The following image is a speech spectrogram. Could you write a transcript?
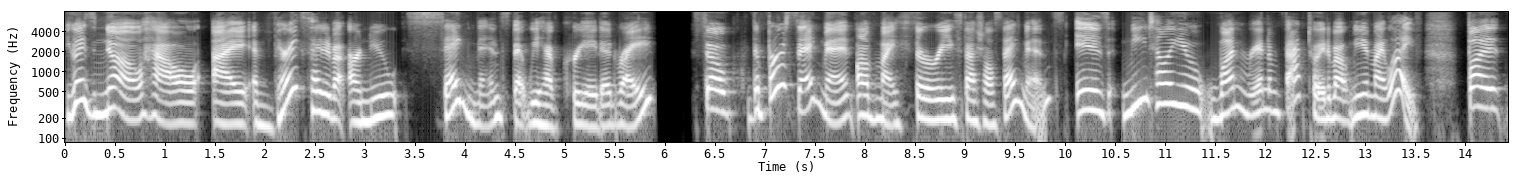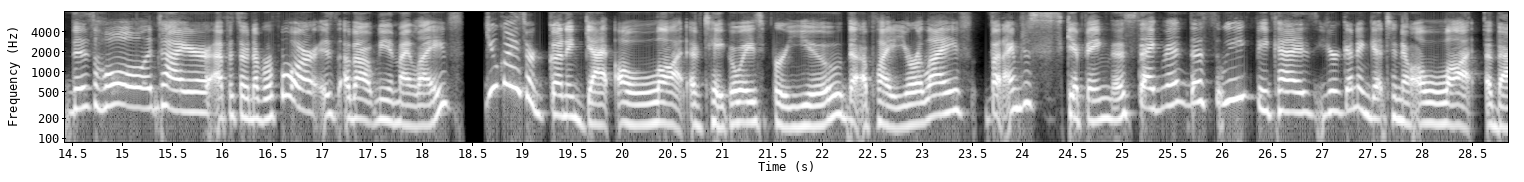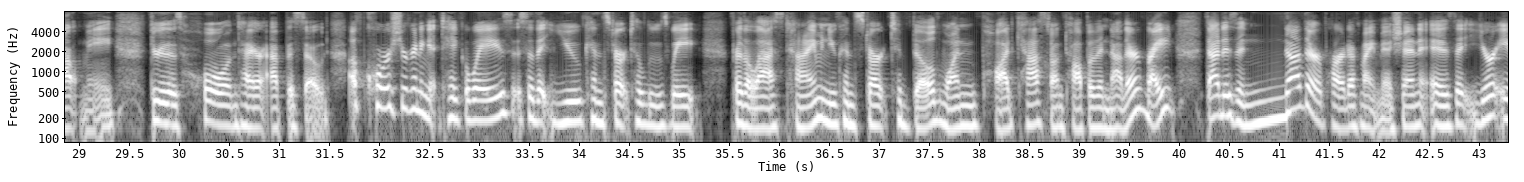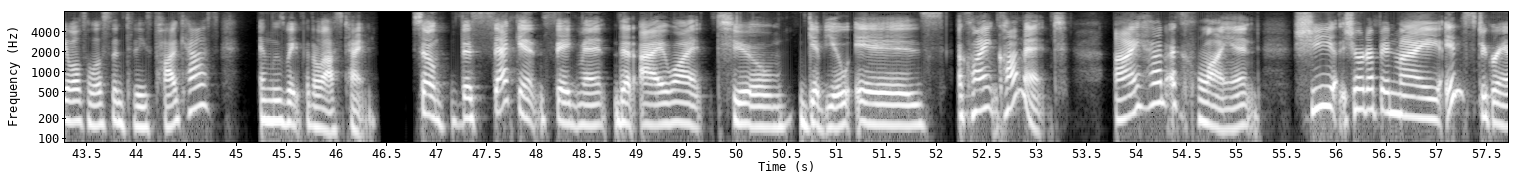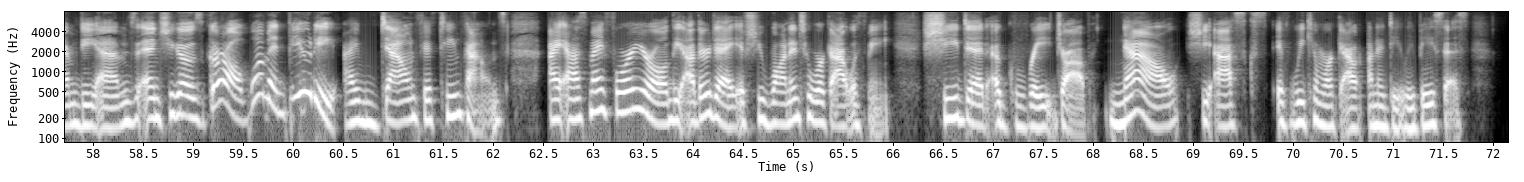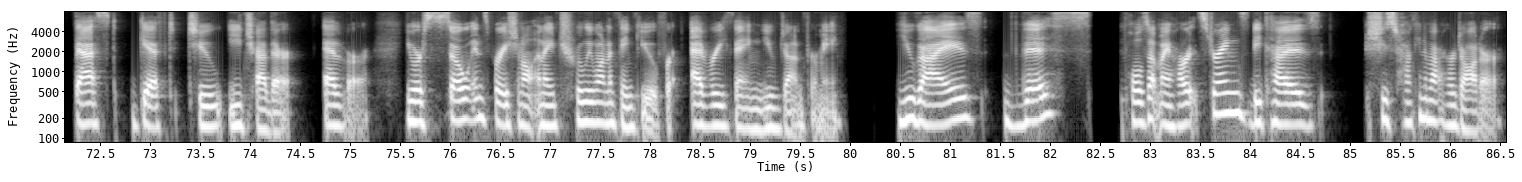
You guys know how I am very excited about our new segments that we have created, right? So, the first segment of my three special segments is me telling you one random factoid about me and my life. But this whole entire episode number four is about me and my life you guys are going to get a lot of takeaways for you that apply to your life, but I'm just skipping this segment this week because you're going to get to know a lot about me through this whole entire episode. Of course, you're going to get takeaways so that you can start to lose weight for the last time and you can start to build one podcast on top of another, right? That is another part of my mission is that you're able to listen to these podcasts and lose weight for the last time. So, the second segment that I want to give you is a client comment. I had a client, she showed up in my Instagram DMs and she goes, Girl, woman, beauty, I'm down 15 pounds. I asked my four year old the other day if she wanted to work out with me. She did a great job. Now she asks if we can work out on a daily basis. Best gift to each other ever. You are so inspirational. And I truly want to thank you for everything you've done for me. You guys, this pulls up my heartstrings because she's talking about her daughter.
